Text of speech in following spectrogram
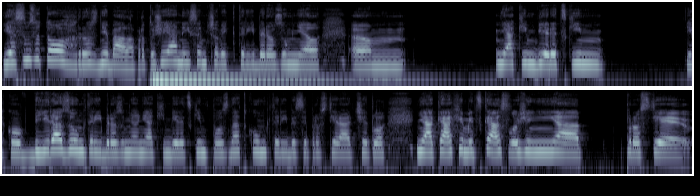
já jsem se toho hrozně bála, protože já nejsem člověk, který by rozuměl um, nějakým vědeckým jako výrazům, který by rozuměl nějakým vědeckým poznatkům, který by si prostě rád četl nějaká chemická složení a prostě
